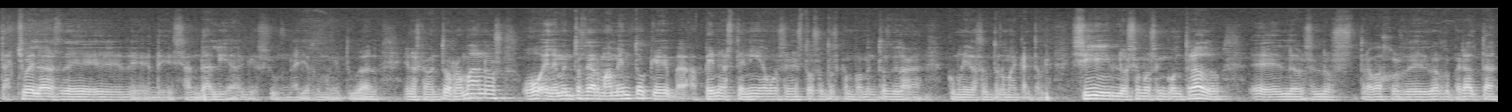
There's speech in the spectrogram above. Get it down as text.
tachuelas de, sandalia, que es un hallazgo muy natural en los campamentos romanos, o elementos de armamento que apenas teníamos en estos otros campamentos de la Comunidad Autónoma de Cantabria. Sí los hemos encontrado, eh, los, trabajos de Eduardo Peralta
